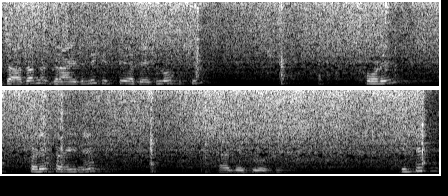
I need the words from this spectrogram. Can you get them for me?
ਜ਼ਿਆਦਾ ਮੈਂ ਗ੍ਰਾਈਂਡ ਨਹੀਂ ਕੀਤੇ ਆ, ਦੇਖ ਲਓ ਤੁਸੀਂ। ਥੋੜੇ ਕੜੇ ਖੜੇ ਨੇ। ਇਹ ਦੇਖ ਲਓ ਤੁਸੀਂ। ਠੀਕ ਹੈ ਜੀ?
